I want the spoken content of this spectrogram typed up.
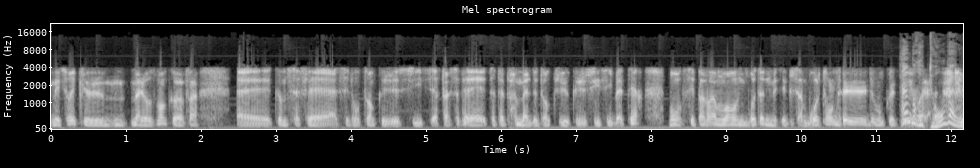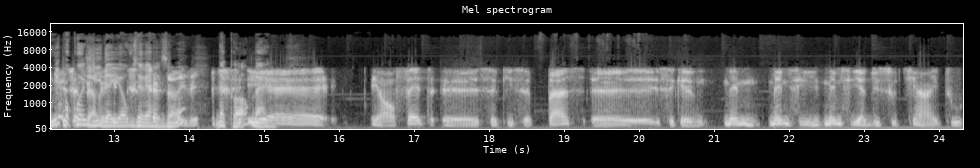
mais c'est vrai que malheureusement, quoi, enfin, euh, comme ça fait assez longtemps que je suis, enfin, ça fait, ça fait pas mal de temps que je, que je suis célibataire. Bon, c'est pas vraiment une bretonne, mais c'est plus un breton de, de mon côté. Un voilà. breton, bah oui. Pourquoi peut je dis arriver. d'ailleurs Vous avez raison. D'accord. Et, bah, euh, et en fait, euh, ce qui se passe, euh, c'est que même même si même s'il y a du soutien et tout,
